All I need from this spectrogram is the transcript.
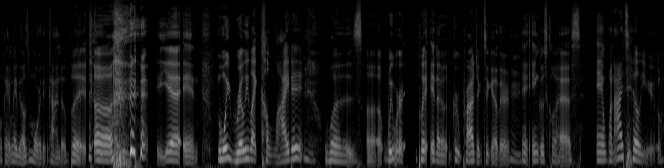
okay, maybe I was more than kind of, but uh, yeah. And when we really like collided Mm. was uh we were put in a group project together Hmm. in English class, and when I tell you.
